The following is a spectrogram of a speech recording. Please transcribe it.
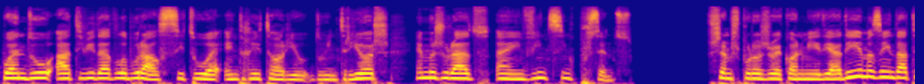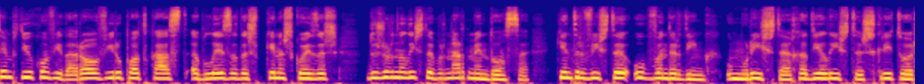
Quando a atividade laboral se situa em território do interior, é majorado em 25%. Fechamos por hoje o Economia Dia a Dia, mas ainda há tempo de o convidar a ouvir o podcast A Beleza das Pequenas Coisas do jornalista Bernardo Mendonça, que entrevista Hugo Vanderding, humorista, radialista, escritor.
